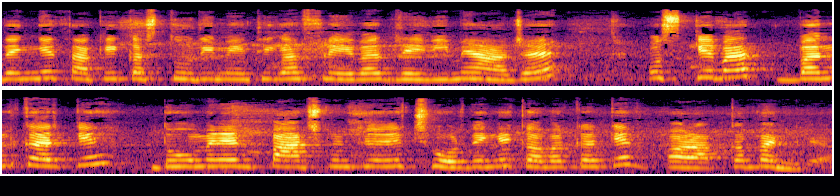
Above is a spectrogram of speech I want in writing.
देंगे ताकि कस्तूरी मेथी का फ्लेवर ग्रेवी में आ जाए। उसके बाद बंद करके दो मिनट, पाँच मिनट के लिए छोड़ देंगे कवर करके और आपका बन गया।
